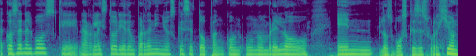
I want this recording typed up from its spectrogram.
La cosa en el bosque narra la historia de un par de niños que se topan con un hombre lobo en los bosques de su región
